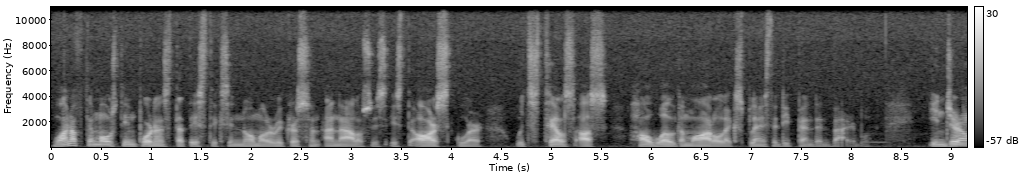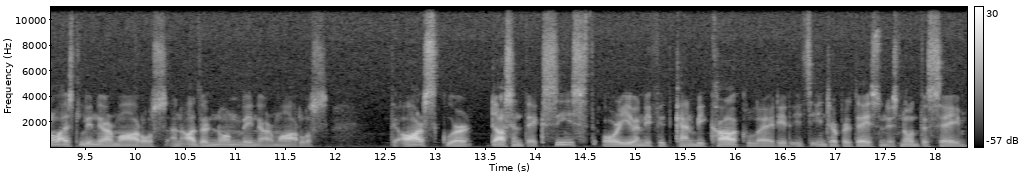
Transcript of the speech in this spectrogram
One of the most important statistics in normal regression analysis is the R-square, which tells us how well the model explains the dependent variable. In generalized linear models and other nonlinear models, the R-square doesn't exist or even if it can be calculated, its interpretation is not the same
